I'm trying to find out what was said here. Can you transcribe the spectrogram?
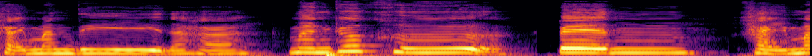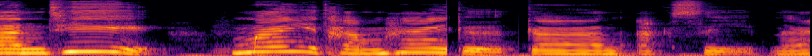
ไขมันดีนะคะ มันก็คือเป็นไขมันที่ไม่ทำให้เกิดการอักเสบนะ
